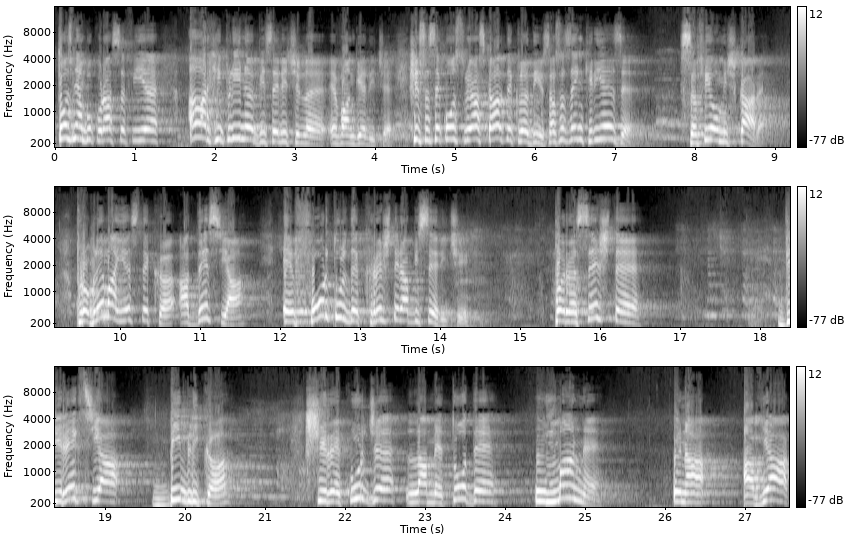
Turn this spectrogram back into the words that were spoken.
Toți ne-am bucurat să fie arhiplină bisericile evanghelice și să se construiască alte clădiri sau să se închirieze, să fie o mișcare. Problema este că adesea efortul de creștere a bisericii părăsește direcția biblică și recurge la metode umane în a avea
